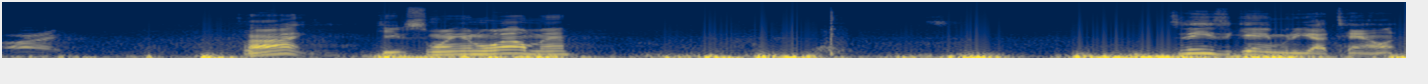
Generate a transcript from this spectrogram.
All right. All right, keep swinging well, man. It's an easy game when you got talent.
